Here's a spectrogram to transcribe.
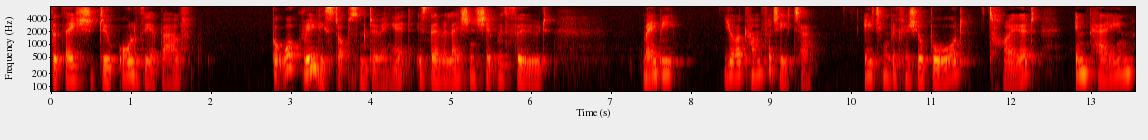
that they should do all of the above, but what really stops them doing it is their relationship with food. Maybe you're a comfort eater, eating because you're bored, tired, in pain,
